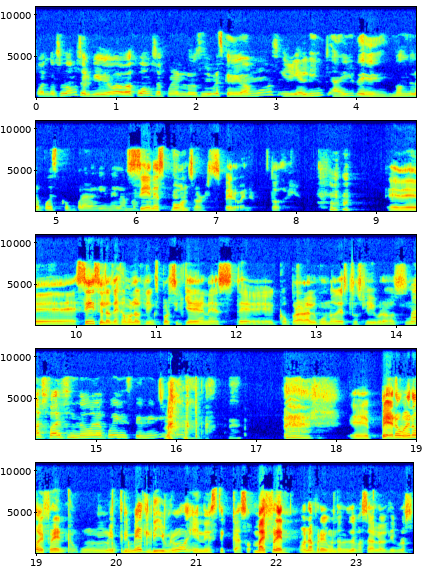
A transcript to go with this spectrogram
cuando subamos el video abajo vamos a poner los libros que digamos y el link ahí de dónde lo puedes comprar ahí en el Amazon. Sin sponsors, pero bueno, bien. Eh, sí, se los dejamos los links por si quieren este, comprar alguno de estos libros. Más fácil no la puedes tener. Eh, pero bueno, my friend, mi primer libro en este caso. My friend, una pregunta antes de pasar a los libros.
